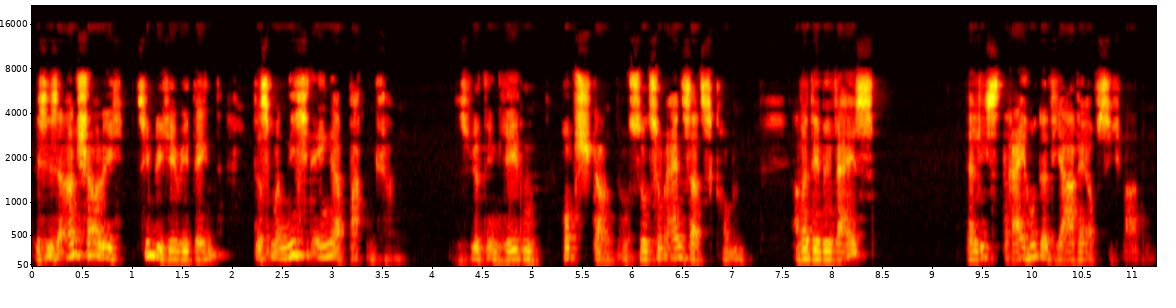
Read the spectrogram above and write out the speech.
Es ist anschaulich ziemlich evident, dass man nicht enger packen kann. Das wird in jedem Obststand auch so zum Einsatz kommen. Aber der Beweis, der ließ 300 Jahre auf sich warten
